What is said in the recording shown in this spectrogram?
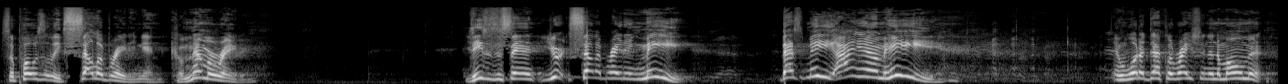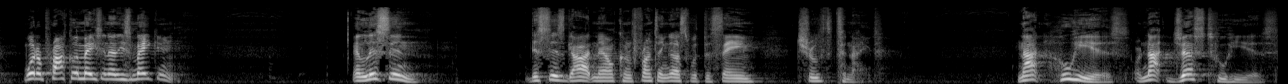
supposedly celebrating and commemorating. Jesus is saying, You're celebrating me. That's me. I am He. And what a declaration in the moment. What a proclamation that he's making. And listen, this is God now confronting us with the same truth tonight. Not who he is, or not just who he is,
